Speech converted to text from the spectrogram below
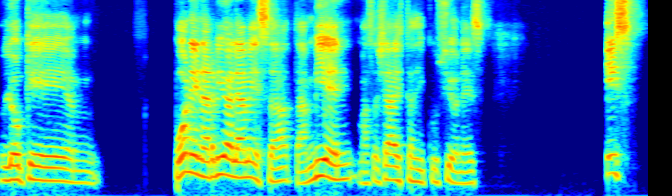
lo que mm, ponen arriba de la mesa también, más allá de estas discusiones, es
